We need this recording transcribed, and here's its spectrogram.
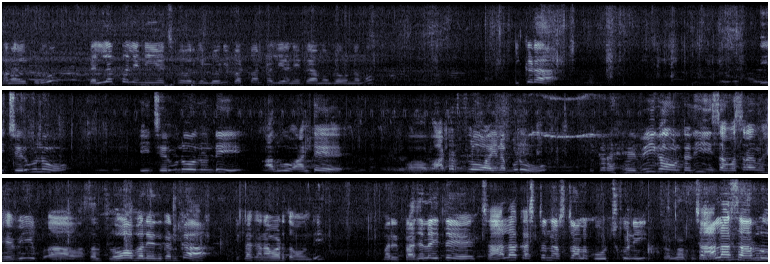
మనం ఇప్పుడు బెల్లంపల్లి నియోజకవర్గంలోని బట్వాన్పల్లి అనే గ్రామంలో ఉన్నాము. ఇక్కడ ఈ చెరువును ఈ చెరువులో నుండి అలుగు అంటే వాటర్ ఫ్లో అయినప్పుడు ఇక్కడ హెవీగా ఉంటుంది. ఈ సంవత్సరం హెవీ అసలు ఫ్లో అవ్వలేదు కనుక ఇట్లా కనబడుతూ ఉంది. మరి ప్రజలైతే చాలా కష్ట నష్టాలు కూర్చుకొని చాలా సార్లు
